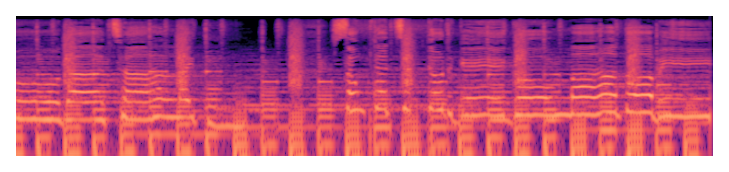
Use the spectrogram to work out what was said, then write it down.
ကိုကချလိုက်သူဆုံးဖြတ်ချက်တို့တကယ်ကိုမတော်ပြီ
